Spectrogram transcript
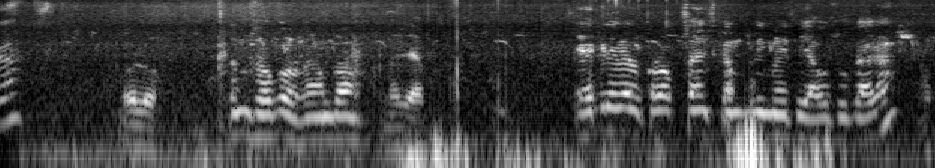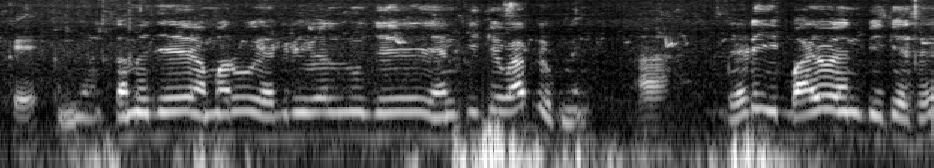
કાકા? બોલો. તમે છોકરો રામ રામ. મજા એગ્રીવેલ ક્રોપ સાયન્સ કંપનીમાંથી આવું છું કાકા. ઓકે. તમે જે અમારું એગ્રીવેલનું જે એનપીકે વાપર્યું કે નહીં? હા. રેડી બાયો એનપીકે છે.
